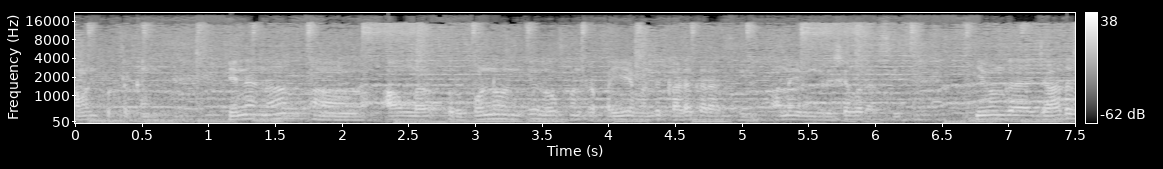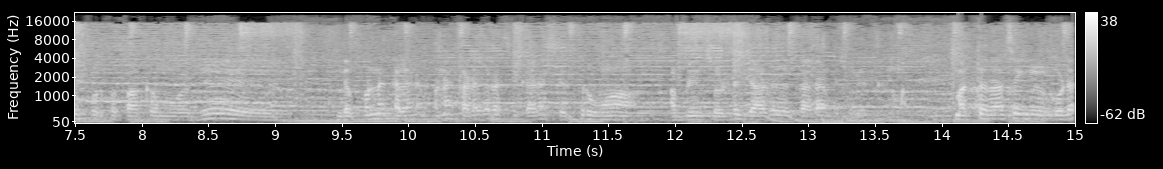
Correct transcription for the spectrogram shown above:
கமெண்ட் போட்டிருக்காங்க. என்னன்னா அவங்க ஒரு பொண்ணு வந்து லவ் பண்ணுற பையன் வந்து கடகராசி ஆனால் இவங்க ரிஷபராசி. இவங்க ஜாதக பொறுப்பை பார்க்கும்போது இந்த பொண்ணை கல்யாணம் பண்ணால் கடகராசிக்காரன் செத்துருவான் அப்படின்னு சொல்லிட்டு ஜாதகக்காரன் அப்படி சொல்லியிருக்காங்க மற்ற ராசிகள் கூட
